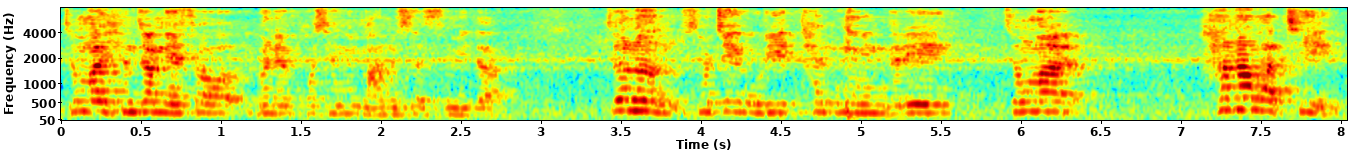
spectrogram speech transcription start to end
정말 현장에서 이번에 고생이 많으셨습니다. 저는 솔직히 우리 탈북민들이 정말 하나같이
